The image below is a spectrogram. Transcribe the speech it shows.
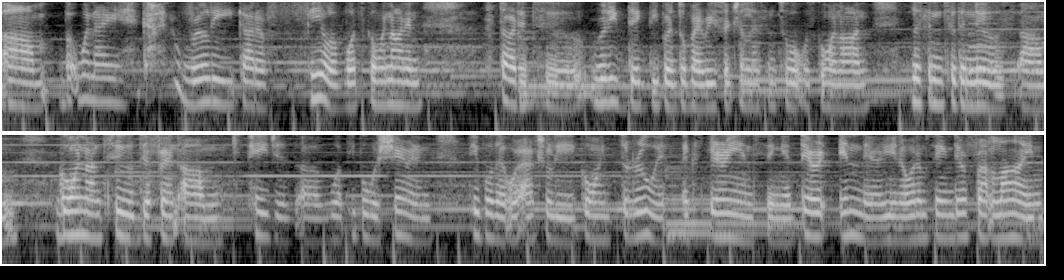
Um, but when I kind of really got a feel of what's going on and started to really dig deeper into my research and listen to what was going on, listening to the news, um, going on to different um, pages of what people were sharing, people that were actually going through it, experiencing it. They're in there, you know what I'm saying? They're front line.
